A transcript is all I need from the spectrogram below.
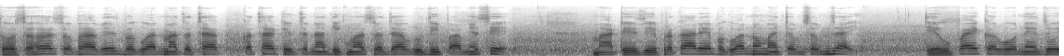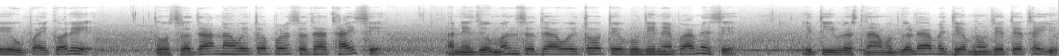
તો સહજ સ્વભાવે જ ભગવાનમાં તથા કથા કીર્તના દીકમાં શ્રદ્ધા વૃદ્ધિ પામે છે. માટે જે પ્રકારે ભગવાનનું માધ્યમ સમજાય, તે ઉપાય કરવો ને જો એ ઉપાય કરે, તો શ્રદ્ધા ન હોય તો પણ શ્રદ્ધા થાય છે. અને જો મન શ્રદ્ધા હોય તો તે વૃદ્ધિને પામે છે. એ વ્રસના મુદગડા મધ્યમનું જે તે થયું.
